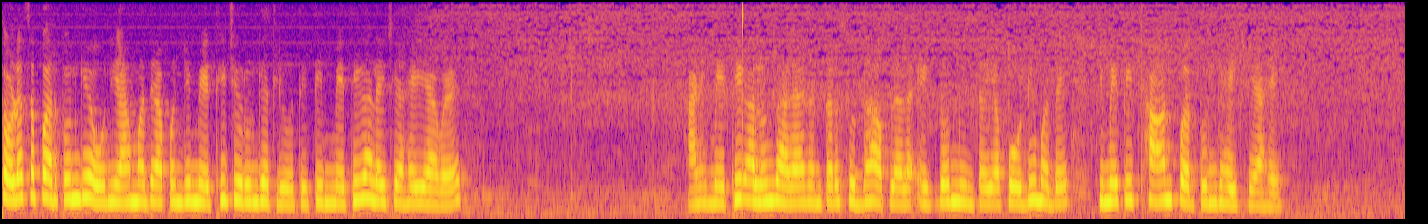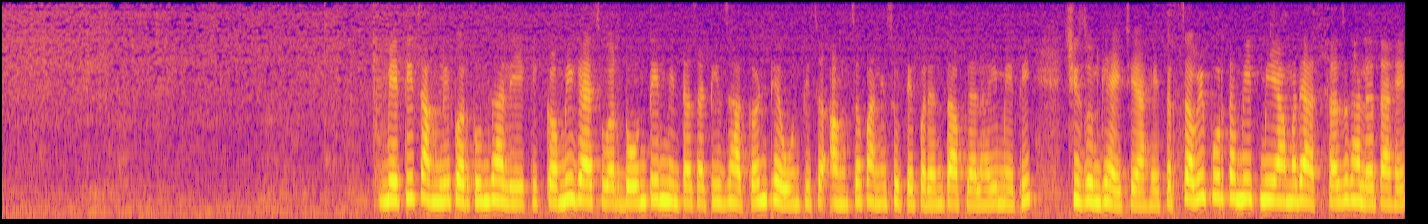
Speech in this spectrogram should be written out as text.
थोडंसं परतून घेऊन यामध्ये आपण जी मेथी चिरून घेतली होती ती मेथी घालायची आहे यावेळेस. आणि मेथी घालून झाल्यानंतरसुद्धा आपल्याला एक दोन मिनटं या फोडणीमध्ये ही मेथी छान परतून घ्यायची आहे. मेथी चांगली परतून झाली की कमी गॅसवर दोन तीन मिनटासाठी झाकण ठेवून तिचं आंगचं पाणी सुटेपर्यंत आपल्याला ही मेथी शिजून घ्यायची आहे. तर चवीपुरतं मीठ मी यामध्ये आत्ताच घालत आहे.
